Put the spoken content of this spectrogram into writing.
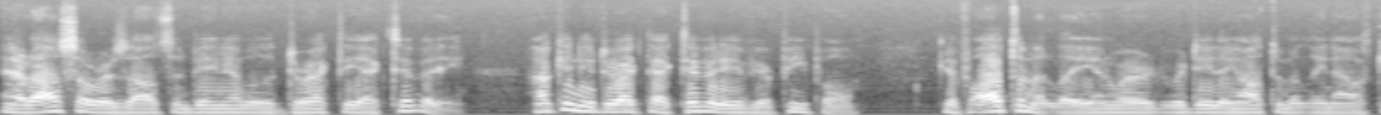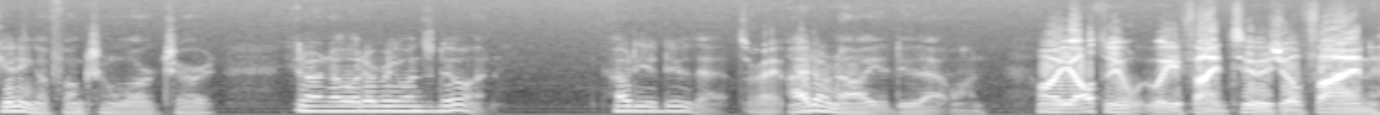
and it also results in being able to direct the activity. How can you direct the activity of your people if ultimately, and we're we're dealing ultimately now with getting a functional org chart, you don't know what everyone's doing. How do you do that? That's right. I don't know how you do that one. Well, you ultimately what you find too is you'll find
